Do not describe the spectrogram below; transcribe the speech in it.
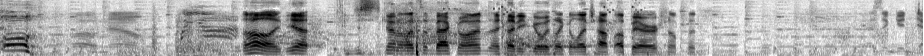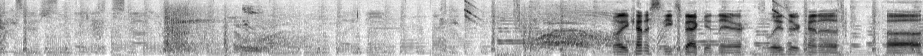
Oh. Oh no. Oh, yeah. He just kind of lets him back on. I thought he'd go with like a ledge hop up air or something. That's a good down smash. So close at the stop. By B. Oh, he kind of sneaks back in there. Laser kind of uh,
